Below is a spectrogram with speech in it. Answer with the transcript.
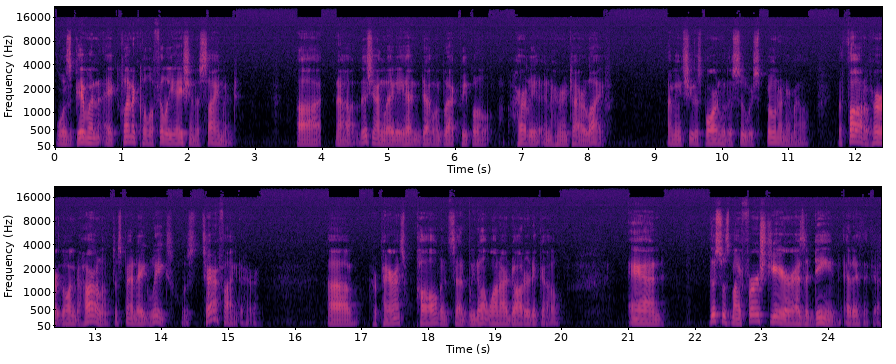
was given a clinical affiliation assignment. Uh, now, this young lady hadn't dealt with black people hardly in her entire life. I mean, she was born with a silver spoon in her mouth. The thought of her going to Harlem to spend eight weeks was terrifying to her. Uh, her parents called and said, We don't want our daughter to go. And this was my first year as a dean at Ithaca.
